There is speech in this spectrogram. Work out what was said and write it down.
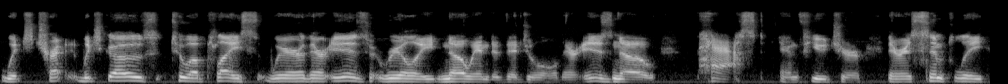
which tra- which goes to a place where there is really no individual there is no past and future there is simply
